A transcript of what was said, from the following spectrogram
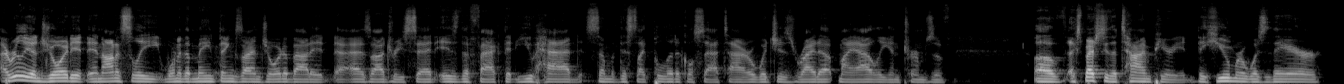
I really enjoyed it, and honestly, one of the main things I enjoyed about it, as Audrey said, is the fact that you had some of this like political satire, which is right up my alley in terms of of especially the time period. The humor was there,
